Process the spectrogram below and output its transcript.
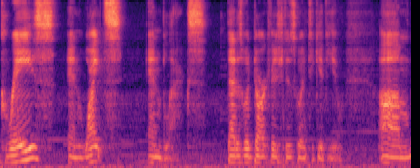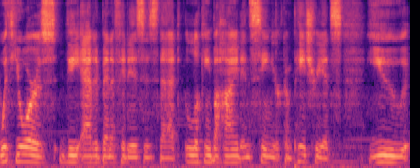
grays and whites and blacks. That is what dark vision is going to give you. Um, with yours, the added benefit is is that looking behind and seeing your compatriots, you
